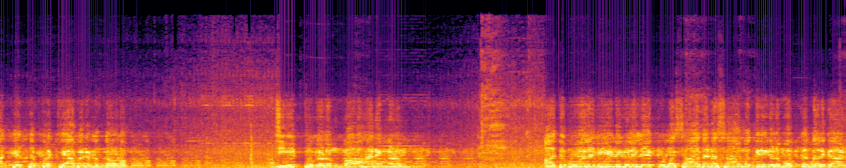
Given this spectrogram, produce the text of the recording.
ആദ്യത്തെ പ്രഖ്യാപനമെന്നോണം ജീപ്പുകളും വാഹനങ്ങളും അതുപോലെ വീടുകളിലേക്കുള്ള സാധന സാമഗ്രികളും ഒക്കെ നൽകാൻ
